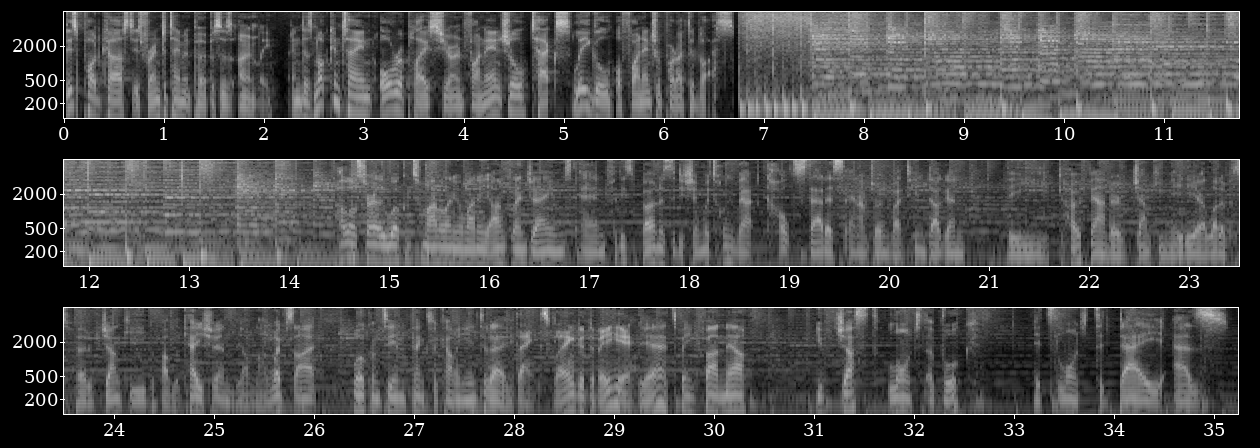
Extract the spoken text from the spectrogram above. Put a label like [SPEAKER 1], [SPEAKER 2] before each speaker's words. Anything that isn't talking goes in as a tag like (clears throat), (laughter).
[SPEAKER 1] This podcast is for entertainment purposes only and does not contain or replace your own financial, tax, legal, or financial product advice.
[SPEAKER 2] Hello, Australia. Welcome to My Millennial Money. I'm Glen James, and for this bonus edition, we're talking about cult status, and I'm joined by Tim Duggan, the co-founder of Junkee Media. A lot of us have heard of Junkee, the publication, the online website. Welcome, Tim. Thanks for coming in today.
[SPEAKER 3] Thanks, Glen. Good to be here.
[SPEAKER 2] Yeah, it's been fun. Now, you've just launched a book. It's launched today as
